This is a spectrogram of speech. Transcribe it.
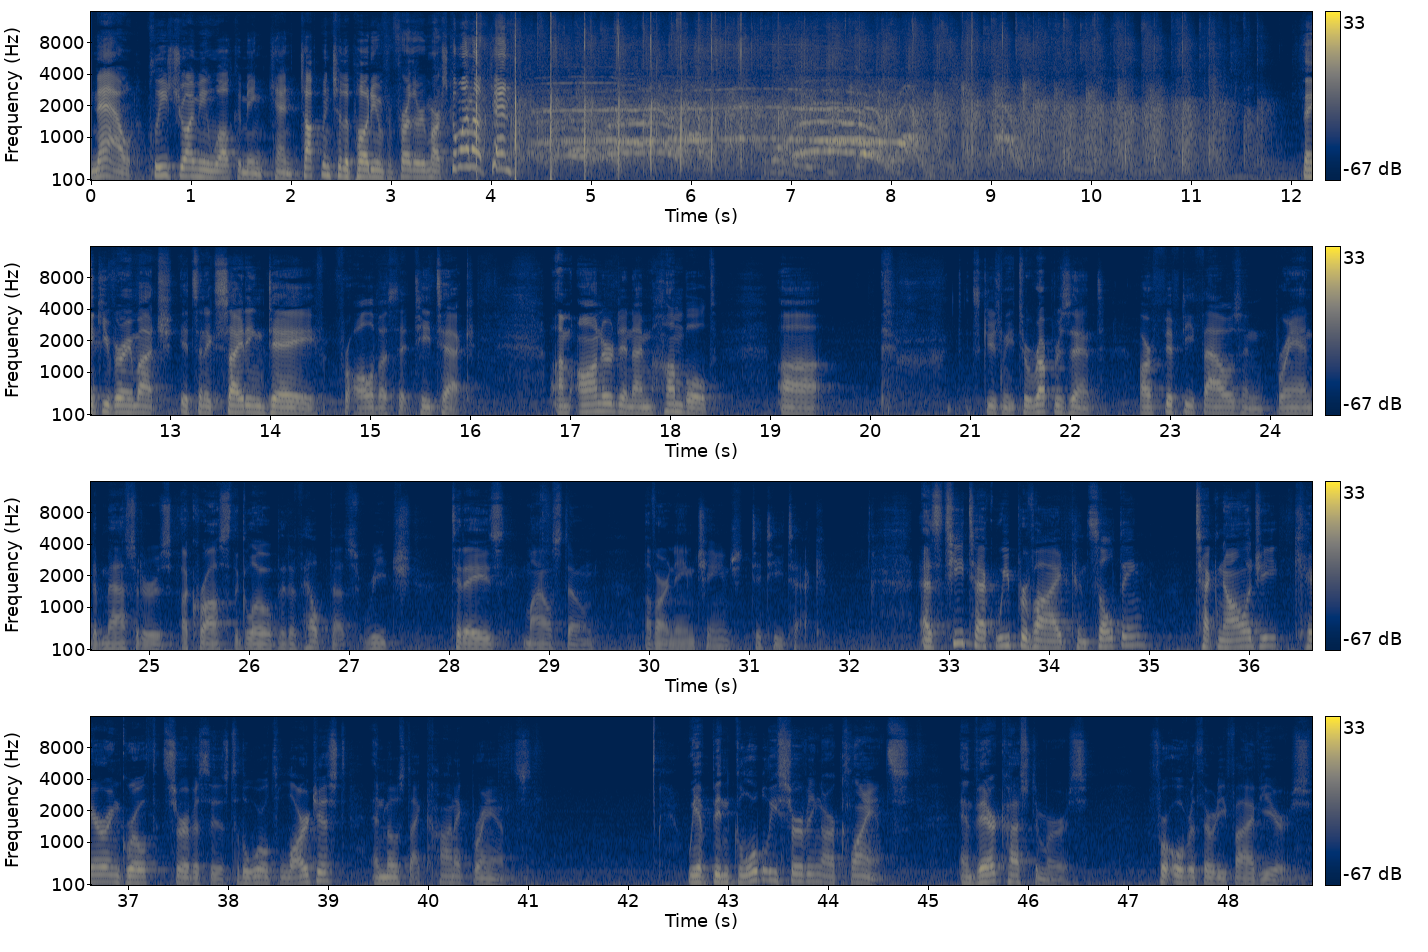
Now, please join me in welcoming Ken Tuchman to the podium for further remarks. Come on up, Ken. Thank you very much. It's an exciting day for all of us at TTEC. I'm honored and I'm humbled, uh, excuse me, to represent our 50,000 brand ambassadors across the globe that have helped us reach today's milestone of our name change to TTEC. As TTEC, we provide consulting, technology, care, and growth services to the world's largest and most iconic brands. We have been globally serving our clients and their customers for over 35 years.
